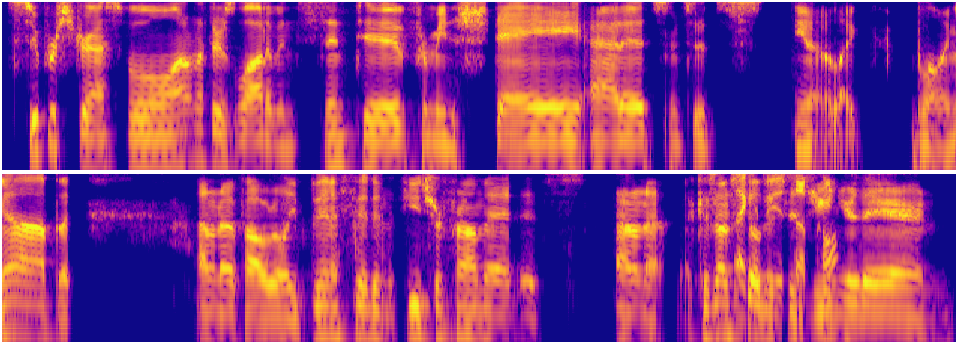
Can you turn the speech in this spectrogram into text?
super stressful. I don't know if there's a lot of incentive for me to stay at it since it's, you know, like blowing up, but I don't know if I'll really benefit in the future from it. It's, I don't know, because I'm That still just a tough call. junior there and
